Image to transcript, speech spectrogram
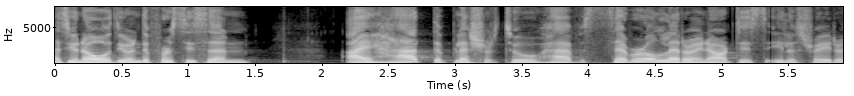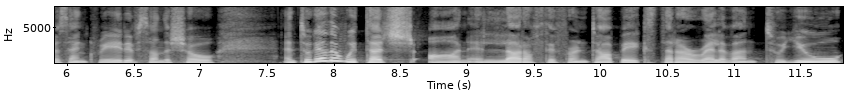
As you know, during the first season, I had the pleasure to have several lettering artists, illustrators, and creatives on the show and together we touched on a lot of different topics that are relevant to you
